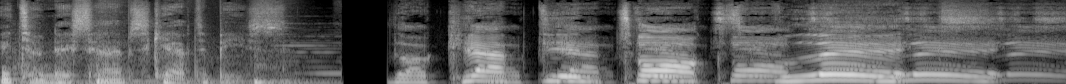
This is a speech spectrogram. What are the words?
Until next time, it's Captain Peace. The Captain, Talks, Flicks.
